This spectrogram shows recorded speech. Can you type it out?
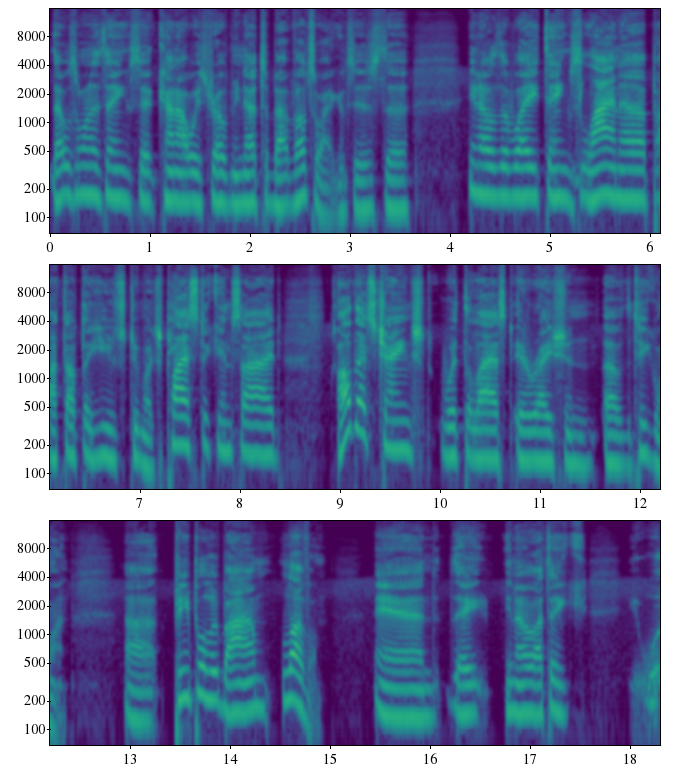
that was one of the things that kind of always drove me nuts about Volkswagens is the, you know, the way things line up. I thought they used too much plastic inside. All that's changed with the last iteration of the Tiguan. Uh, people who buy them love them, and they, you know, I think, w-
